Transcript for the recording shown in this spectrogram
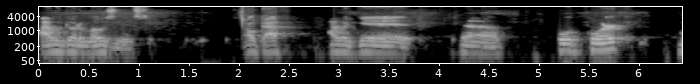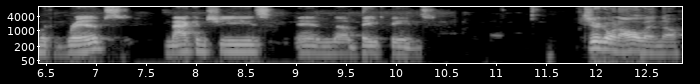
I would go to Mosley's. Okay. I would get the pulled pork with ribs, mac and cheese, and the baked beans. So you're going all in though.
